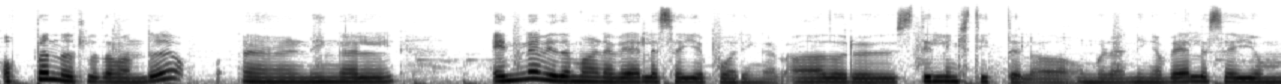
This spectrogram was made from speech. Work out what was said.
ஒப்பந்தத்தில் தான் வந்து நீங்கள் என்ன விதமான வேலை செய்ய போகிறீங்க அதாவது ஒரு ஸ்டில்லிங் ஸ்தித்தில் உங்களோட நீங்கள் வேலை செய்யும்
